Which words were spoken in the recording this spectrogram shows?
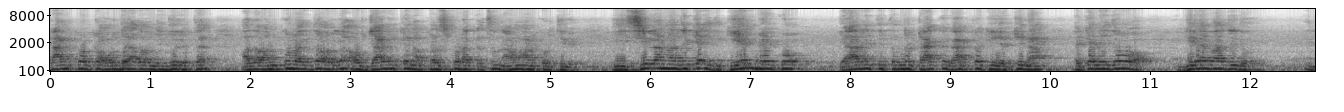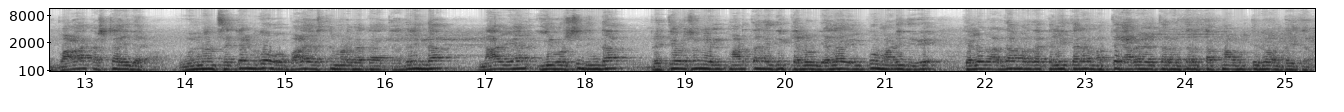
ಟ್ರಾನ್ಸ್ಪೋರ್ಟ್ ಅವ್ರದ್ದೇ ಆದ ಒಂದು ಇದಿರುತ್ತೆ ಅದು ಅನುಕೂಲ ಇದ್ದು ಅವ್ರಿಗೆ ಅವ್ರ ಜಾಗಕ್ಕೆ ನಾವು ಕಳಿಸ್ಕೊಡೋ ಕೆಲಸ ನಾವು ಮಾಡ್ಕೊಡ್ತೀವಿ. ಈ ಸೀಲ್ ಅನ್ನೋದಕ್ಕೆ ಇದಕ್ಕೆ ಏನು ಬೇಕು ಯಾವ ರೀತಿ ತಂದು ಟ್ರ್ಯಾಕಿಗೆ ಹಾಕ್ಬೇಕು ಈ ಎಕ್ಕಿನ ಯಾಕೆಂದ್ರೆ ಇದು ಗಿರೇಬಾದ್ ಇದು. ಇದು ಭಾಳ ಕಷ್ಟ ಇದೆ. ಒಂದೊಂದು ಸೆಕೆಂಡ್ಗೂ ಭಾಳ ಯೋಚನೆ ಮಾಡಬೇಕಾಗತ್ತೆ. ಅದರಿಂದ ನಾವೇನು ಈ ವರ್ಷದಿಂದ ಪ್ರತಿ ವರ್ಷನೂ ಹೆಲ್ಪ್ ಮಾಡ್ತಾನೆ ಇದ್ದೀವಿ ಕೆಲವ್ರಿಗೆಲ್ಲ ಹೆಲ್ಪು ಮಾಡಿದ್ದೀವಿ ಕೆಲವರು ಅರ್ಧಂಬರ್ಧ ಕಲಿತಾರೆ, ಮತ್ತೆ ಯಾರೋ ಹೇಳ್ತಾರೆ ಅಂತಾರೆ ತಪ್ಪು ಮಾಡ್ಬಿಡ್ತೀರೋ ಅಂತ ಹೇಳ್ತಾರೆ.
